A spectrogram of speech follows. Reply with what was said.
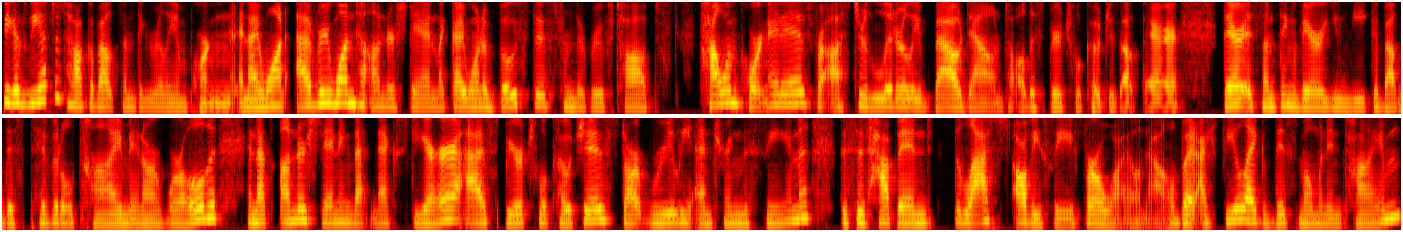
because we have to talk about something really important. And I want everyone to understand like, I want to boast this from the rooftops how important it is for us to literally bow down to all the spiritual coaches out there. There is something very unique about this pivotal time in our world. And that's understanding that next year, as spiritual coaches start really entering the scene, this has happened the last obviously for a while now but i feel like this moment in time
